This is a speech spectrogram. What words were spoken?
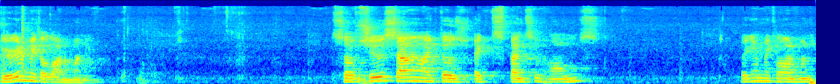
you're gonna make a lot of money. So if she was selling like those expensive homes, they're gonna make a lot of money.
